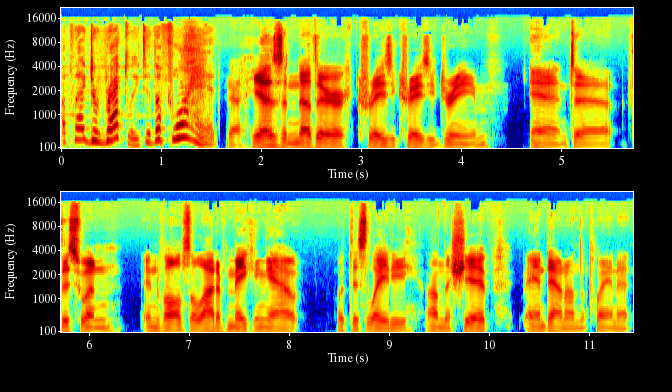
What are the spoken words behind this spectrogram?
Apply directly to the forehead. Yeah, he has another crazy, crazy dream. And uh, this one involves a lot of making out with this lady on the ship and down on the planet,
